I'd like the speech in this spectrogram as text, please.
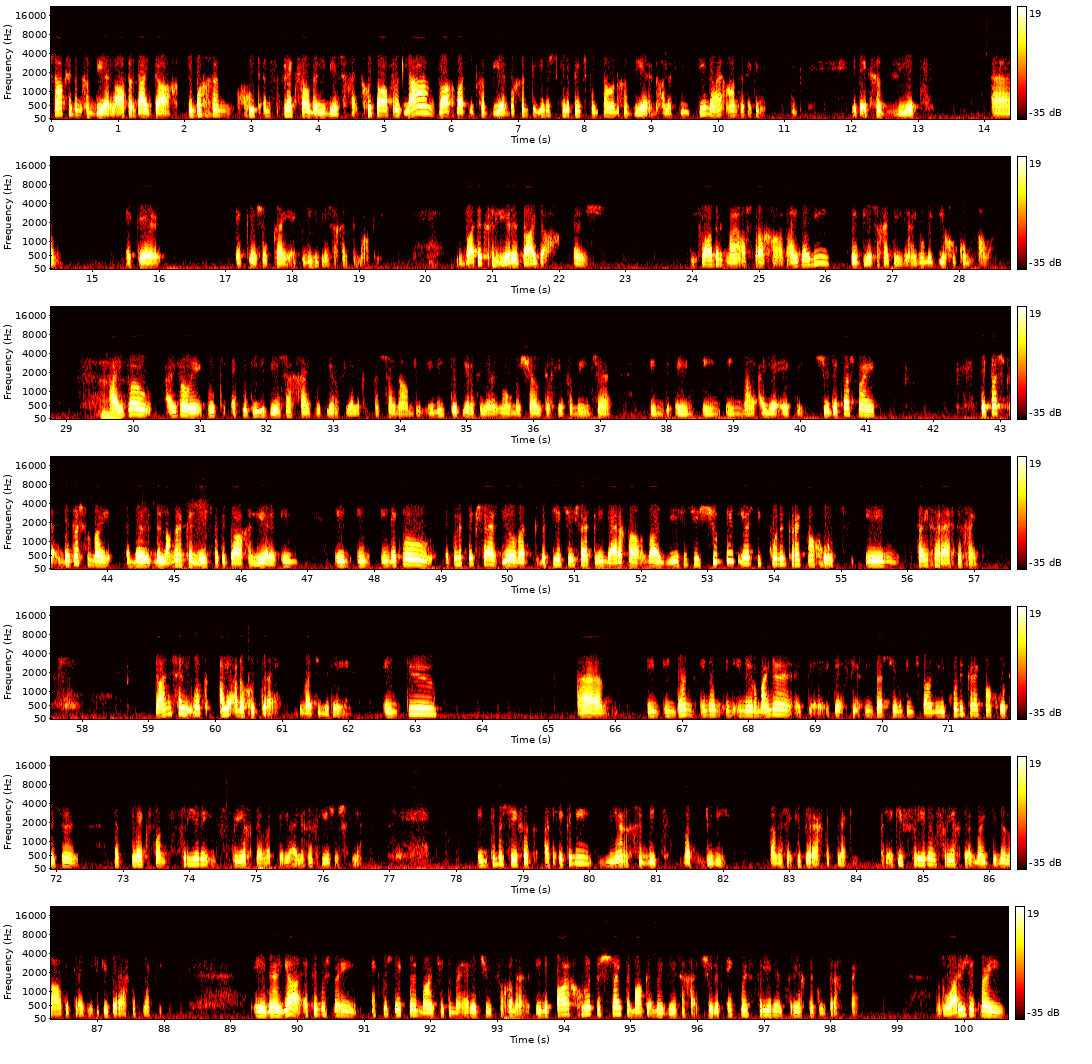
snaakse ding gebeur later daai dag. Toe begin goed in plek val by die besigheid. Goed waarvoor ek lank wag wat moet gebeur, begin te ewe skielik net spontaan gebeur en alles. En teen daai aand wat ek het, het ek geweet uh ek uh, ek is okay, ek moet die besigheid te maak nie. Wat ek geleer het daai dag is die vader het my afspraak gehad. Hy wou nie my besigheid hê nie. Hy wou my ego kom haal. Hmm. Hy wou hy wou hê ek moet ek moet hierdie besigheid tot eer of heerlik vir sy naam doen en nie tot eer of heerlik om 'n show te gee vir mense en en en en my eie ek nie. So dit was my dit was dit was vir my 'n be, belangrike les wat ek daar geleer het en en en en ek wil ek wil 'n teksvers deel wat Matteus 6 vers 33 waar, waar Jesus sê soek net eers die koninkryk van God en sy geregtigheid dan sal jy ook al die ander goed kry wat jy moet hê. En toe uh, en en dan en dan in in die Romeine ek, ek dink 14 vers 17 staan die koninkryk van God is 'n 'n plek van vrede en vreugde wat die Heilige Gees ons gee. En toe besef ek as ek nie meer geniet wat ek doen nie, dan is ek op die regte plek nie. As ek nie vrede en vreugde in my doen en laat kry, is ek op die regte plek nie. En uh, ja, ek moes my ek moes net my mindset en my attitude verander en 'n paar groot besluite maak in my besigheid sodat ek my vrede en vreugde kon terugkry. Want worries het my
